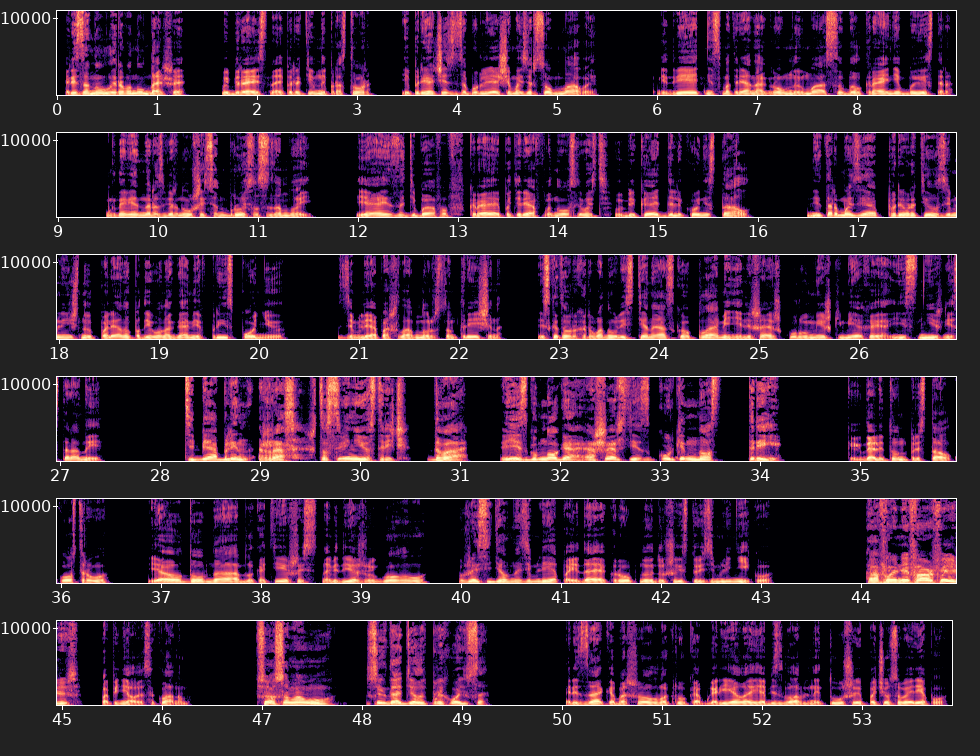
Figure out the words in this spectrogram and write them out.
Резанул и рванул дальше, выбираясь на оперативный простор и прячась за бурлящим озерцом лавы. Медведь, несмотря на огромную массу, был крайне быстр. Мгновенно развернувшись, он бросился за мной. Я из-за дебафов, в крае потеряв выносливость, убегать далеко не стал, не тормозя, превратил земляничную поляну под его ногами в преисподнюю. Земля пошла множеством трещин, из которых рванули стены адского пламени, лишая шкуру мишки меха и с нижней стороны. «Тебя, блин, раз, что свинью стричь! Два! Визгу много, а шерсти с гулькин нос! Три!» Когда летун пристал к острову, я, удобно облокотившись на медвежью голову, уже сидел на земле, поедая крупную душистую землянику. «А вы не фарфились!» — попенял я сокланом. Все самому всегда делать приходится. Резак обошел вокруг обгорелой и обезглавленной туши, почесывая репу.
